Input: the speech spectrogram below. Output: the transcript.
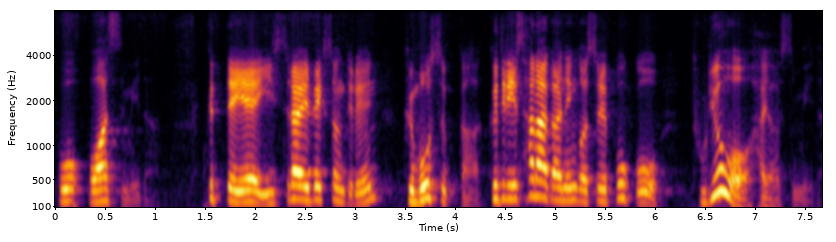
보, 보았습니다. 그때의 이스라엘 백성들은 그 모습과 그들이 살아가는 것을 보고 두려워하였습니다.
